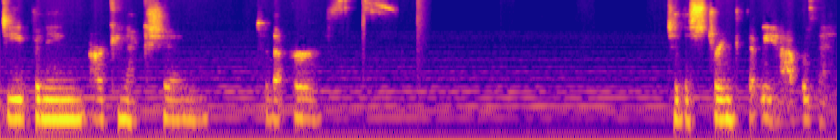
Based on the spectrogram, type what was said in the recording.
deepening our connection to the earth, to the strength that we have within.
